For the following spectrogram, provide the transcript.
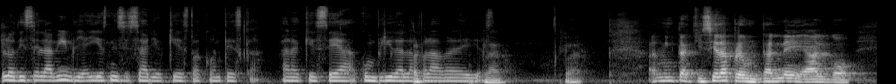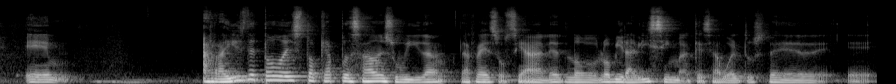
lo dice la Biblia y es necesario que esto acontezca para que sea cumplida la palabra de Dios. Claro, claro. Anita, quisiera preguntarle algo. Eh, a raíz de todo esto que ha pasado en su vida, las redes sociales, lo, viralísima que se ha vuelto usted, eh,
